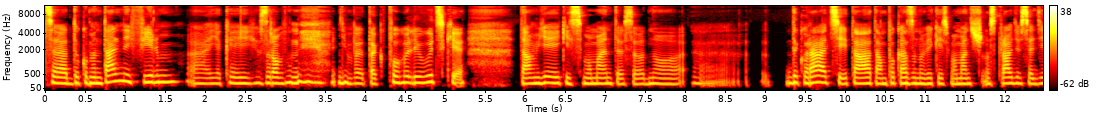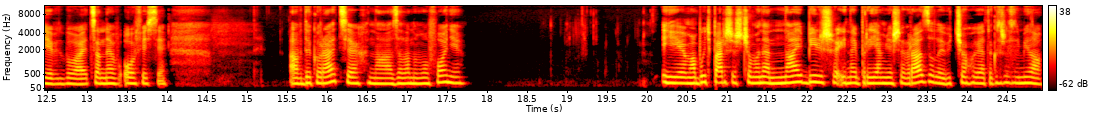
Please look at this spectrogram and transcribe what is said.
Це документальний фільм, е, який зроблений ніби так по-голівудськи. Там є якісь моменти все одно е, декорації, та там показано в якийсь момент, що насправді вся дія відбувається не в офісі, а в декораціях на зеленому фоні. І, мабуть, перше, що мене найбільше і найприємніше вразило, від чого я так зрозуміла,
